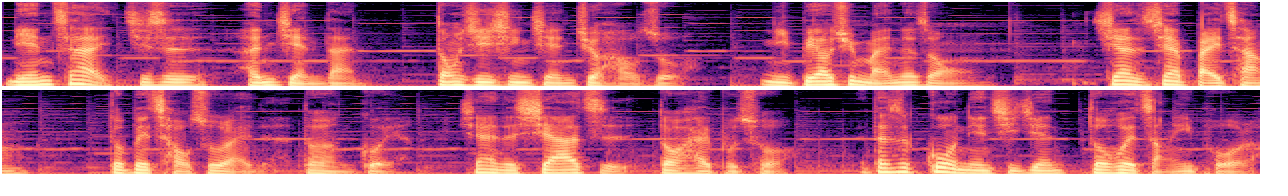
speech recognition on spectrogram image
年菜其实很简单，东西新鲜就好做，你不要去买那种现在现在白鲳都被炒出来的都很贵啊，现在的虾子都还不错，但是过年期间都会涨一波啦，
